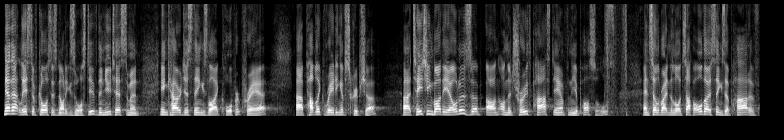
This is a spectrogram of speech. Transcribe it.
Now, that list, of course, is not exhaustive. The New Testament encourages things like corporate prayer, uh, public reading of Scripture, uh, teaching by the elders uh, on, on the truth passed down from the apostles, and celebrating the Lord's Supper. All those things are part of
